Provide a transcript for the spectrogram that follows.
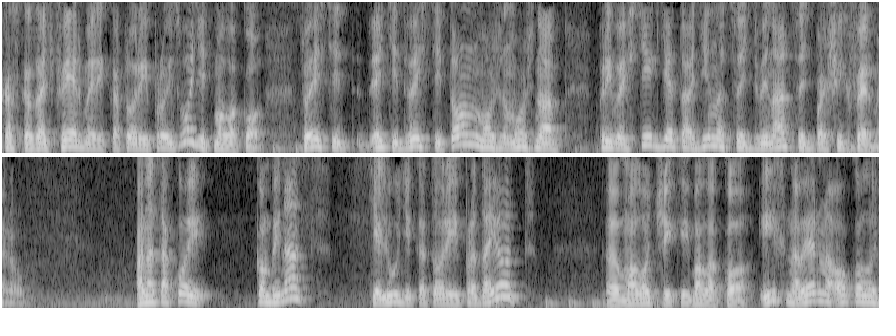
как сказать, фермеры, которые производят молоко, то эти, эти 200 тонн можно, можно привести где-то 11-12 больших фермеров. А на такой комбинат те люди, которые продают э, молочники молоко, их, наверное, около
